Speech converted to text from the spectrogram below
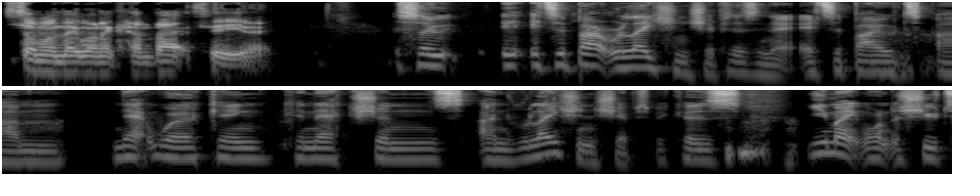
someone they want to come back to, you know. So it's about relationships, isn't it? It's about um, networking, connections, and relationships. Because you might want to shoot,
